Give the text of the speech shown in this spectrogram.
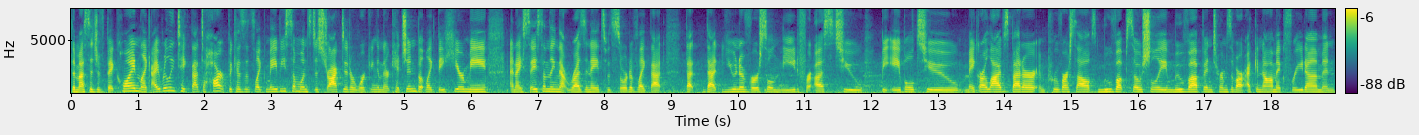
the message of bitcoin like i really take that to heart because it's like maybe someone's distracted or working in their kitchen but like they hear me and i say something that resonates with sort of like that that that universal need for us to be able to make our lives better, improve ourselves, move up socially, move up in terms of our economic freedom and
